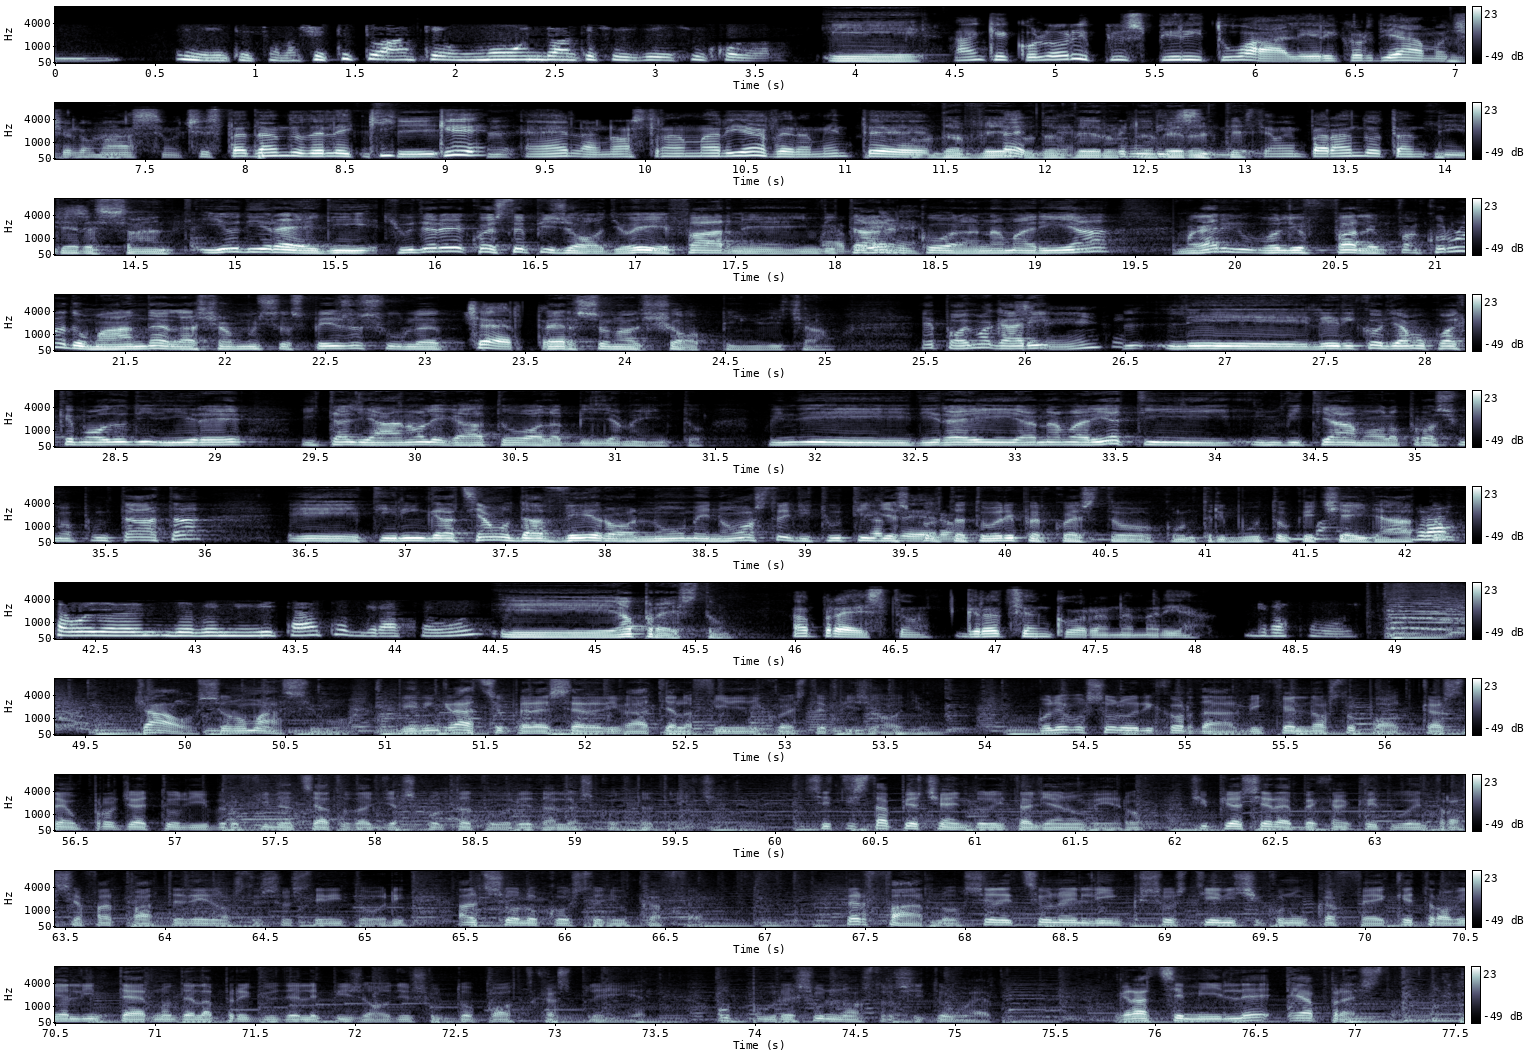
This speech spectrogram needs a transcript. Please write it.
e niente, insomma, c'è tutto anche un mondo anche sul, sul colore. E... Anche colori più spirituali, ricordiamocelo mm-hmm. Massimo, ci sta dando delle chicche, sì, eh. Eh, la nostra Maria veramente no, davvero, belle, davvero, davvero inter- stiamo imparando tantissimo. Interessanti. Io direi di chiudere questo episodio e farne invitare ancora Anna Maria. Magari voglio farle ancora una domanda e lasciamo in sospeso sul certo. personal shopping, diciamo e poi magari sì. le, le, ricordiamo qualche modo di dire italiano legato all'abbigliamento. Quindi direi Anna Maria ti invitiamo alla prossima puntata e ti ringraziamo davvero a nome nostro e di tutti davvero. gli ascoltatori per questo contributo che Ma, ci hai dato. Grazie a voi di avermi invitato, grazie a voi. E a presto. A presto, grazie ancora Anna Maria. Grazie a voi. Ciao, sono Massimo. Vi ringrazio per essere arrivati alla fine di questo episodio. Volevo solo ricordarvi che il nostro podcast è un progetto libero finanziato dagli ascoltatori e dalle ascoltatrici. Se ti sta piacendo l'italiano vero, ci piacerebbe che anche tu entrassi a far parte dei nostri sostenitori al solo costo di un caffè. Per farlo, seleziona il link Sostienici con un caffè che trovi all'interno della preview dell'episodio sul tuo podcast player oppure sul nostro sito web. Grazie mille e a presto!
